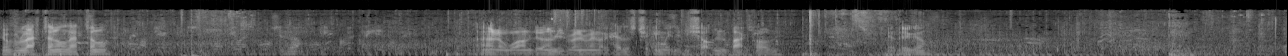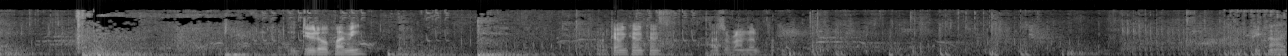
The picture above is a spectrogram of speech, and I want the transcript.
Come from left tunnel, left tunnel. I don't know what I'm doing, I'm just running around like a headless chicken waiting to be shot in the back probably. Yeah, there you go. The dude over by me. Coming, coming, coming. That's a random. Peek that.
